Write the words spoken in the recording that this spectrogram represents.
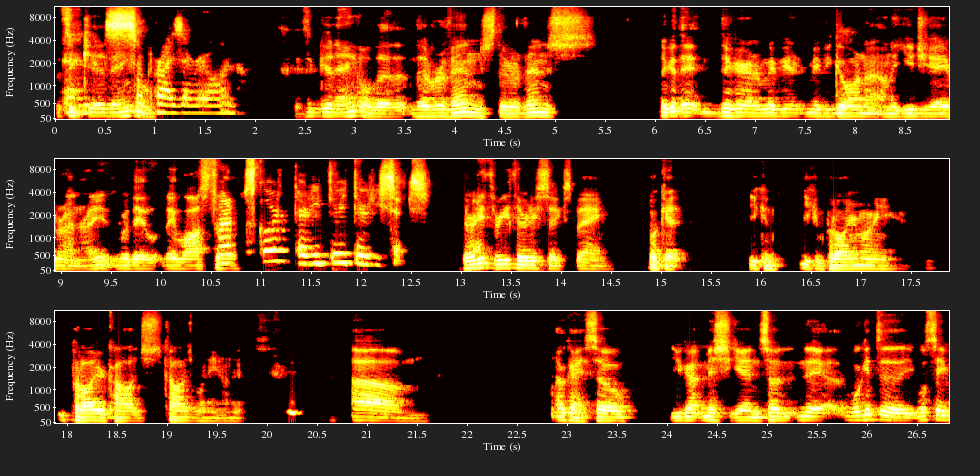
That's a good angle. surprise everyone. It's a good angle. The the revenge. The revenge. They're gonna they, they're gonna maybe maybe go on a on a UGA run, right? Where they they lost to score 33-36. 33-36. Bang, book it. You can you can put all your money, put all your college college money on it. Um. Okay, so you got Michigan. So we'll get to we'll save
